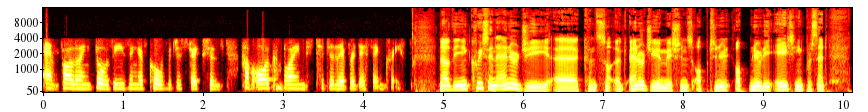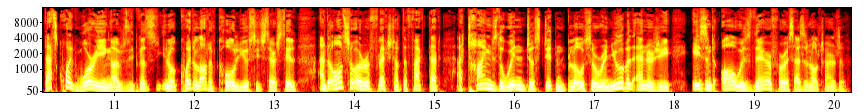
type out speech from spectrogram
and following those easing of COVID restrictions have all combined to deliver this increase. Now, the increase in energy uh, consu- uh, energy emissions up to ne- up nearly 18%, that's quite worrying, obviously, because you know quite a lot of coal usage there still, and also a reflection of the fact that at times the wind just didn't blow. So renewable energy isn't always there for us as an alternative.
